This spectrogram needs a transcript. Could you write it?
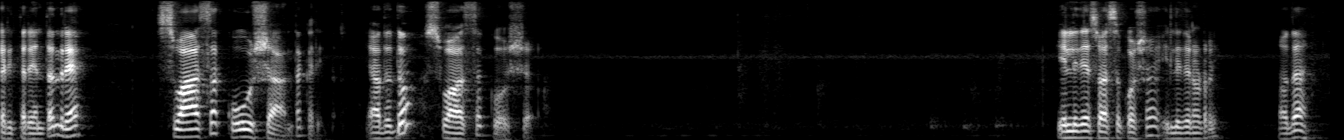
ಕರೀತಾರೆ ಅಂತಂದರೆ ಶ್ವಾಸಕೋಶ ಅಂತ ಕರೀತಾರೆ. ಯಾವುದದು? ಶ್ವಾಸಕೋಶ. ಎಲ್ಲಿದೆ ಶ್ವಾಸಕೋಶ? ಇಲ್ಲಿದೆ ನೋಡ್ರಿ? ಹೌದಾ?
